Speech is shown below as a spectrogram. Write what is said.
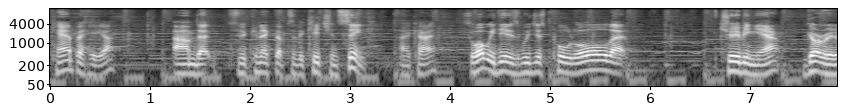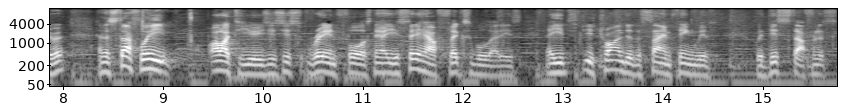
camper here um, that to connect up to the kitchen sink, okay? So what we did is we just pulled all that tubing out, got rid of it, and the stuff we, I like to use is just reinforced. Now you see how flexible that is. Now you, you try and do the same thing with, with this stuff and it's,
